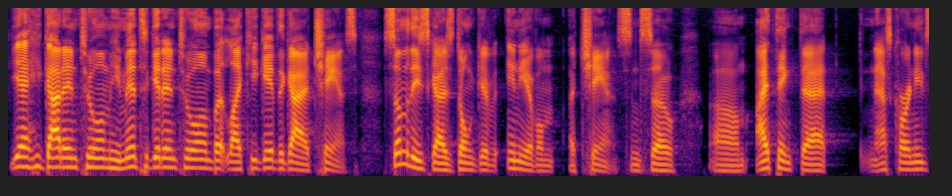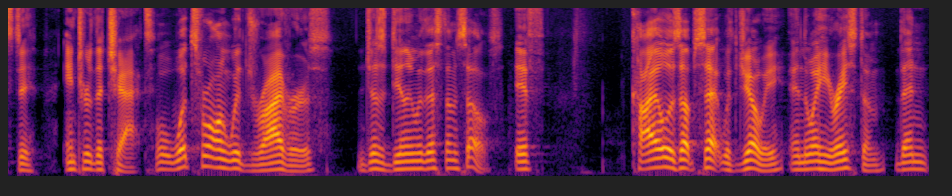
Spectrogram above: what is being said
yeah, he got into him. He meant to get into him, but like he gave the guy a chance. Some of these guys don't give any of them a chance. And so um, I think that NASCAR needs to enter the chat. Well, what's wrong with drivers just dealing with this themselves? If Kyle is upset with Joey and the way he raced him, then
